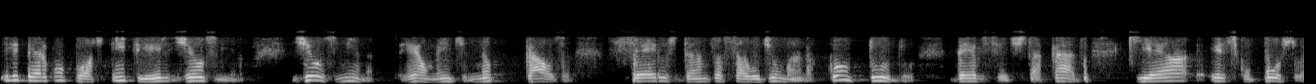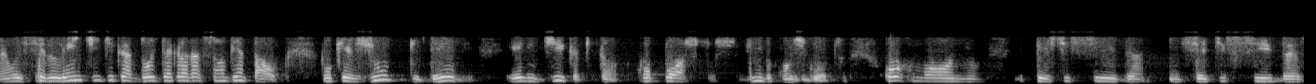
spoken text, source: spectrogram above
e liberam compostos, entre eles geosmina. Geosmina realmente não causa sérios danos à saúde humana. Contudo, deve ser destacado que é, esse composto é um excelente indicador de degradação ambiental, porque junto dele ele indica que estão compostos vindo com esgoto, hormônio, pesticida, inseticidas,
